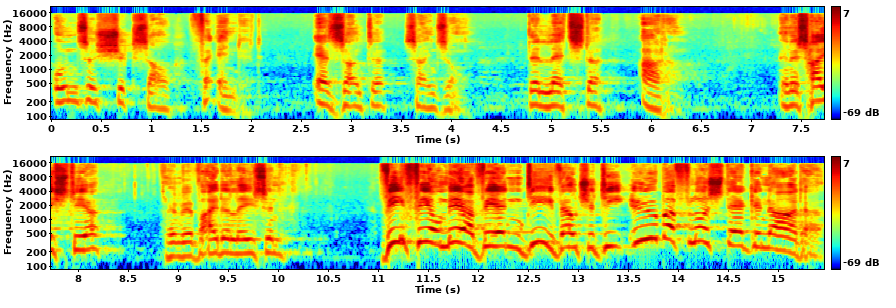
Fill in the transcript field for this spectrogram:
unser Schicksal verändert. Er sandte seinen Sohn, der letzte Adam. Und es heißt hier, wenn wir weiterlesen, wie viel mehr werden die, welche die Überfluss der Gnade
